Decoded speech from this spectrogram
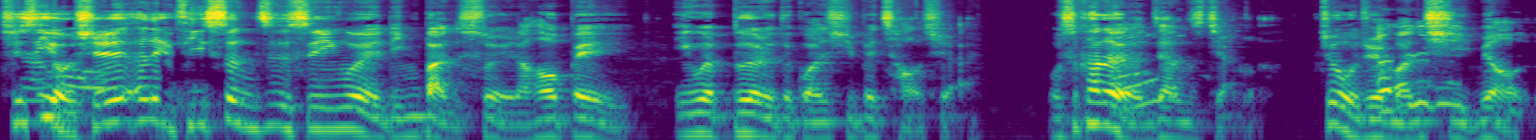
其实有些 NFT 甚至是因为零版税，然后被因为 blur 的关系被炒起来。我是看到有人这样子讲了，就我觉得蛮奇妙的，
